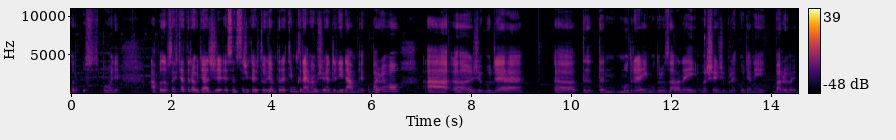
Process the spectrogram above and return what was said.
korpus v pohodě. A potom jsem chtěla teda udělat, že já jsem si říkala, že to udělám teda tím krémem, že do něj dám jako barvivo a uh, že bude ten, ten modrý, modrozelený vršek, že bude udělaný barvivý.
